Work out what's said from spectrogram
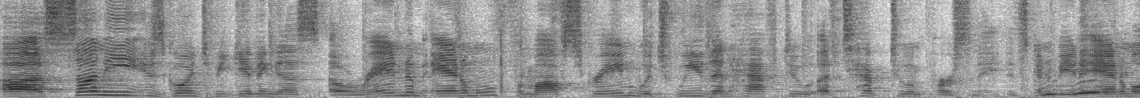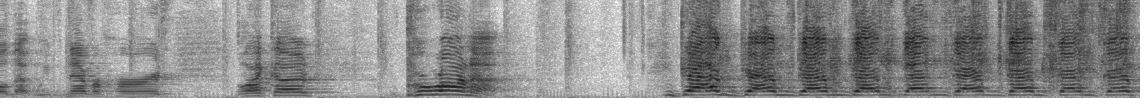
uh, Sunny is going to be giving us a random animal from off screen, which we then have to attempt to impersonate. It's going to be an animal that we've never heard, like a piranha. Gab, gab, gab, gab, gab, gab, gab, gab, gab.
